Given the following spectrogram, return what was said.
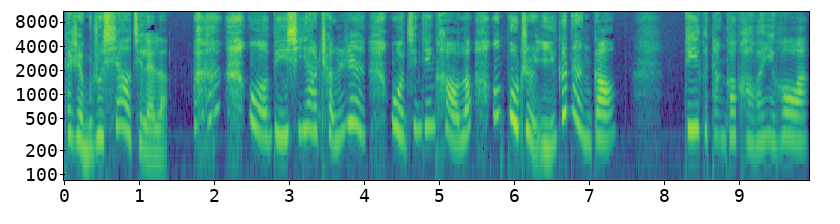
她忍不住笑起来了。我必须要承认，我今天烤了不止一个蛋糕。第一个蛋糕烤完以后啊，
